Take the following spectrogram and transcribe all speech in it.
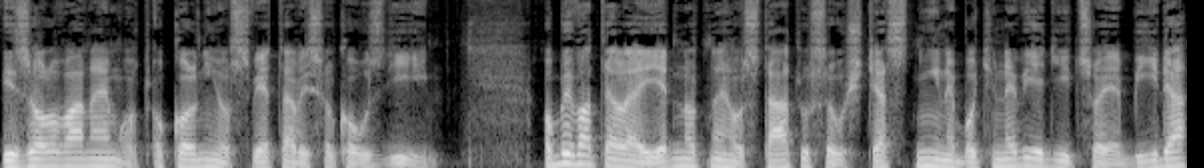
izolovaném od okolního světa vysokou zdí. Obyvatelé jednotného státu jsou šťastní, neboť nevědí, co je bída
